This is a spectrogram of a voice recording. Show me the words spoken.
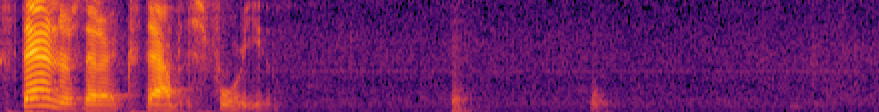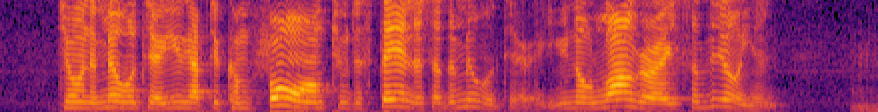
standards that are established for you. Join the military, you have to conform to the standards of the military. You're no longer a civilian. Mm.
